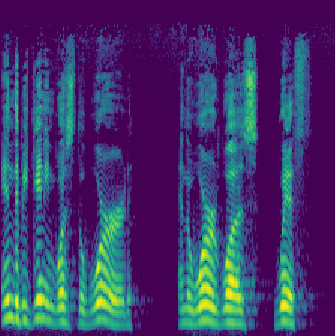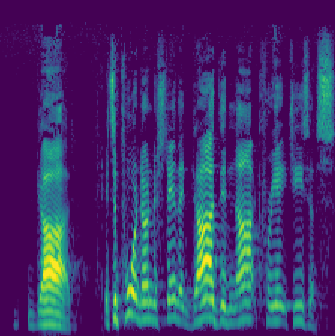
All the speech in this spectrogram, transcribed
In the beginning was the Word, and the Word was with God. It's important to understand that God did not create Jesus,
